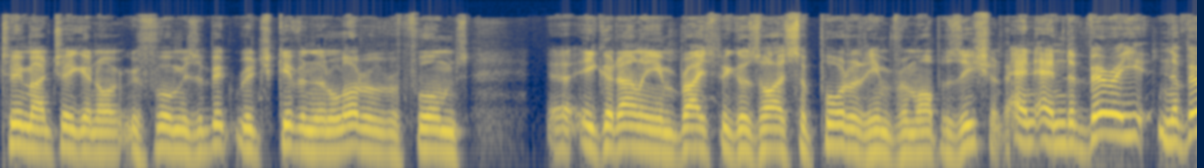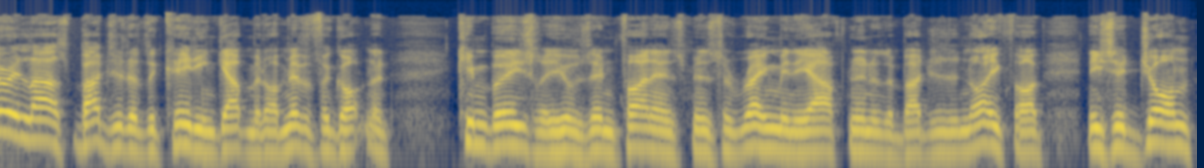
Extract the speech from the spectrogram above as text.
too much economic reform is a bit rich, given that a lot of reforms. Uh, he could only embrace because I supported him from opposition. And and the very the very last budget of the Keating government, I've never forgotten it. Kim Beazley, who was then finance minister, rang me the afternoon of the budget in '95, and he said, "John,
